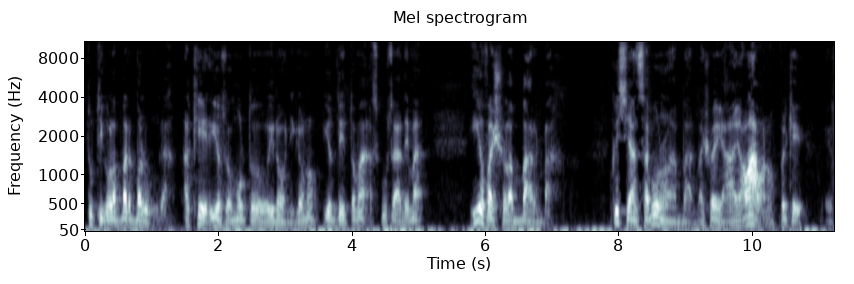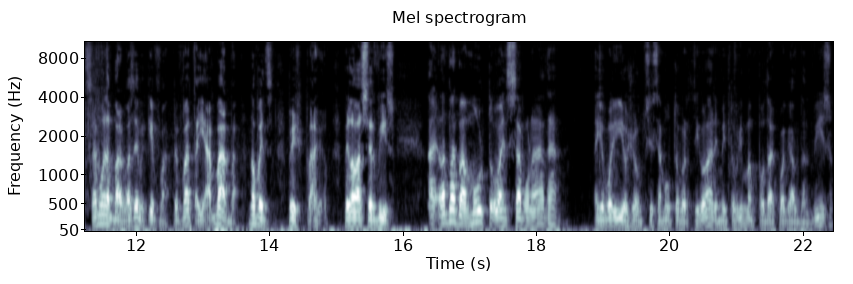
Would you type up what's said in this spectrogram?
tutti con la barba lunga, al che io sono molto ironico, no? Io ho detto, ma scusate, ma io faccio la barba, questi hanno sapone la barba, cioè la lavano, perché il sapone della barba, sai perché fa? Per far tagliare la barba, non per, per, per lavarsi il viso. Ah, La barba molto va insaponata, e io poi io ho un sistema molto particolare, metto prima un po' d'acqua calda al viso,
